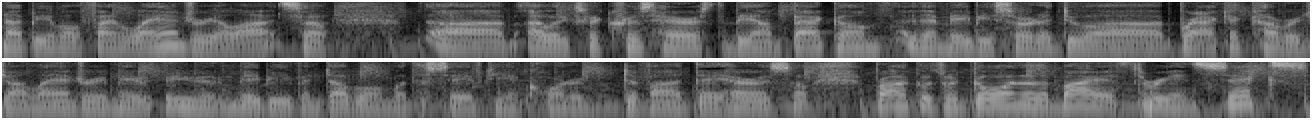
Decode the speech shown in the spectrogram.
not being able to find Landry a lot. So uh, I would expect Chris Harris to be on Beckham, and then maybe sort of do a bracket coverage on Landry, maybe even maybe even double him with the safety and corner Harris. So Broncos would go into the bye at three and six.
